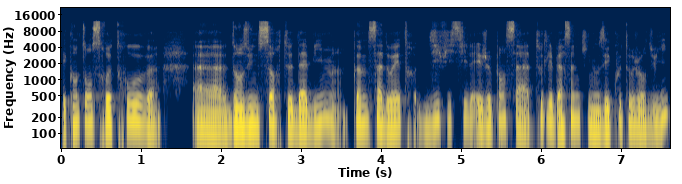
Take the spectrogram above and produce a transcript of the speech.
Et quand on se retrouve euh, dans une sorte d'abîme, comme ça doit être difficile, et je pense à toutes les personnes qui nous écoutent aujourd'hui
